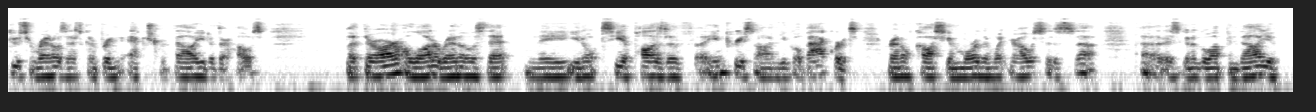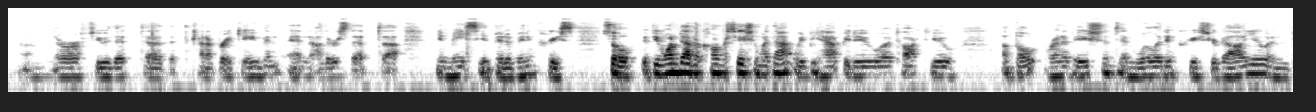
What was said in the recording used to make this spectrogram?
do some rentals and it's going to bring extra value to their house. But there are a lot of rentals that they you don't see a positive uh, increase on. You go backwards. Rental costs you more than what your house is uh, uh, is going to go up in value. Um, there are a few that uh, that kind of break even, and others that uh, you may see a bit of an increase. So, if you wanted to have a conversation with that, we'd be happy to uh, talk to you about renovations and will it increase your value. And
